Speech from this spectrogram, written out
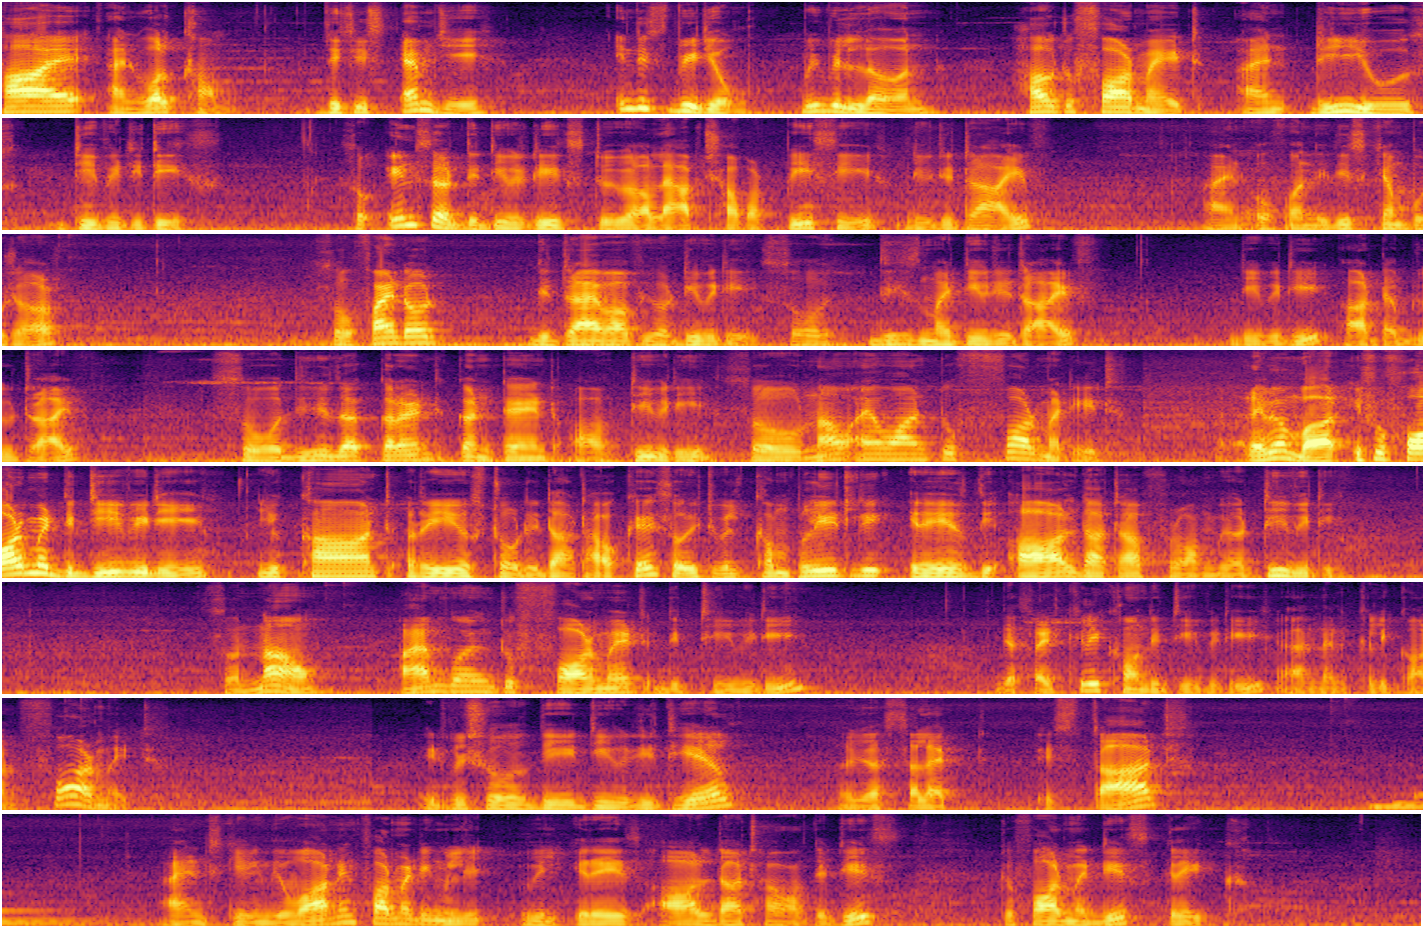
Hi and welcome. This is MJ. In this video, we will learn how to format and reuse DVD disks. So insert the DVD disks to your laptop or PC DVD drive and open the this computer. So find out the drive of your DVD. So this is my DVD drive, DVD RW drive. So this is the current content of DVD. So now I want to format it remember if you format the dvd you can't reuse store the data okay? So it will completely erase the all data from your dvd so now i am going to format the dvd just right click on the dvd and then click on format. It will show the dvd detail. So just select start. And it's giving the warning formatting will, will erase all data on the disk. To format this click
